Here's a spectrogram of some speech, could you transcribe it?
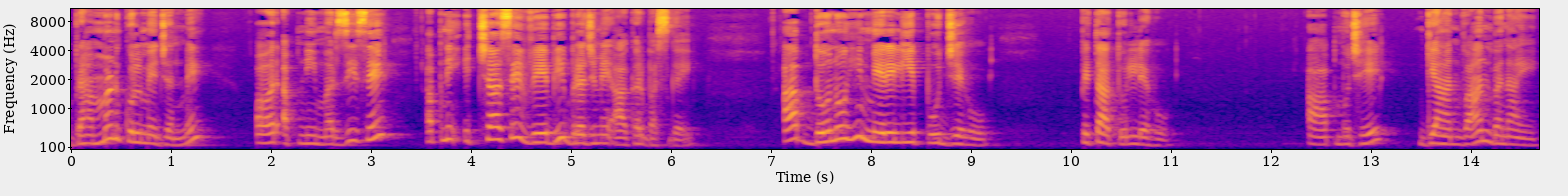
ब्राह्मण कुल में जन्मे और अपनी मर्ज़ी से, अपनी इच्छा से वे भी ब्रज में आकर बस गए। आप दोनों ही मेरे लिए पूज्य हो, पिता तुल्य हो। आप मुझे ज्ञानवान बनाएँ,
